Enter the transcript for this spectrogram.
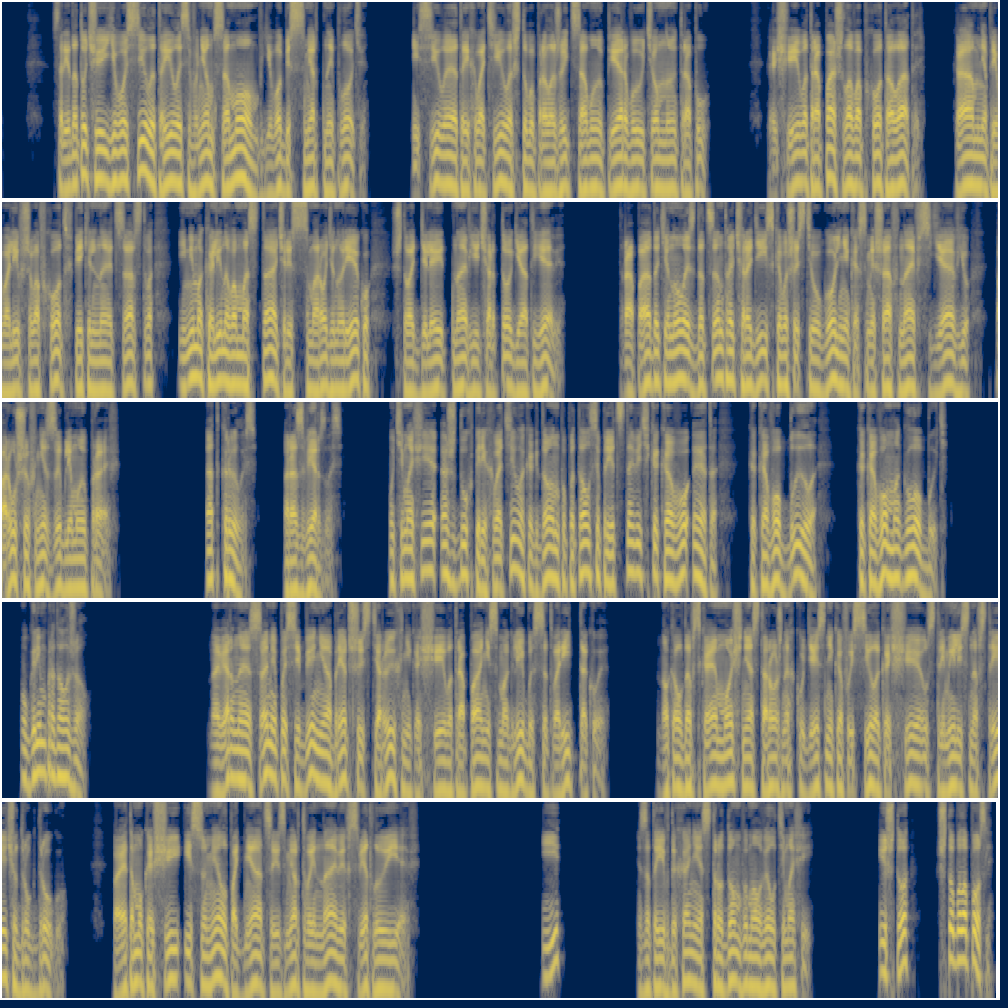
Средоточие его силы таилось в нем самом, в его бессмертной плоти. И силы этой хватило, чтобы проложить самую первую темную тропу. Кощеева тропа шла в обход Алатырь, камня, привалившего вход в пекельное царство и мимо Калиного моста через Смородину реку, что отделяет Навьи чертоги от Яви. Тропа дотянулась до центра чародейского шестиугольника, смешав Навь с Явью, порушив незыблемую правь. Открылась, разверзлась. У Тимофея аж дух перехватило, когда он попытался представить, каково это, каково было, каково могло быть. Угрим продолжал. Наверное, сами по себе ни обряд шестерых, ни Кощеева тропа не смогли бы сотворить такое. Но колдовская мощь неосторожных кудесников и сила Кощея устремились навстречу друг другу. Поэтому Кощей и сумел подняться из мертвой Нави в светлую явь. «И?» Затаив дыхание, с трудом вымолвил Тимофей. «И что? Что было после?»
